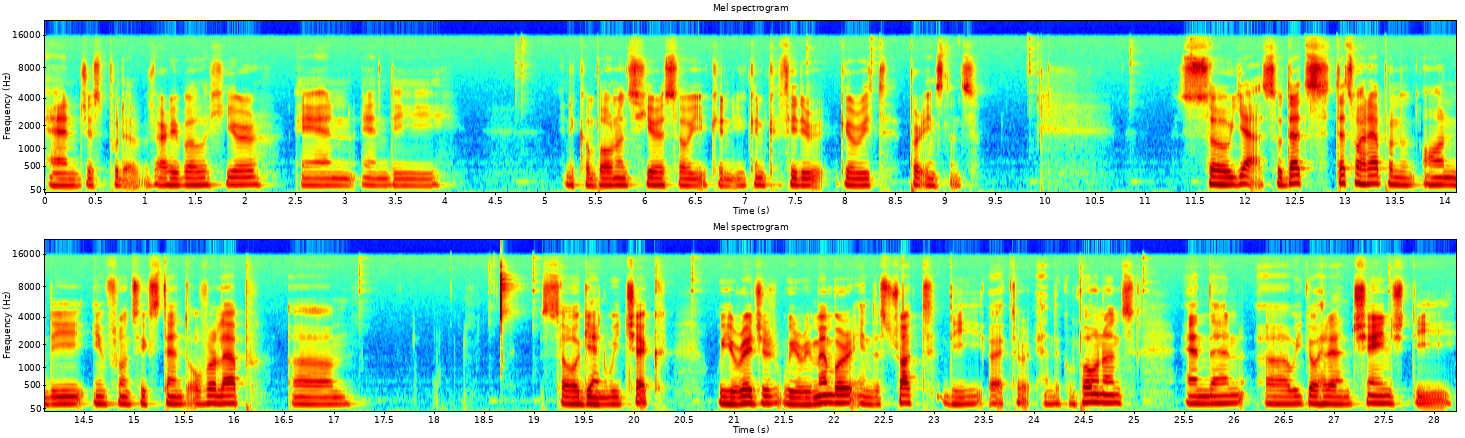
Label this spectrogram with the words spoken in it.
and just put a variable here and in the in the components here so you can you can configure it per instance. So yeah so that's that's what happened on the influence extent overlap. Um, so again we check we register we remember in the struct the actor and the components and then uh, we go ahead and change the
